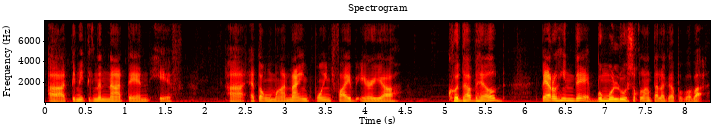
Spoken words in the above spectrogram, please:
Uh, tinitingnan natin if uh, itong mga 9.5 area could have held. Pero hindi, bumulusok lang talaga pababa.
